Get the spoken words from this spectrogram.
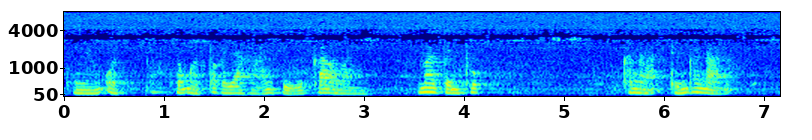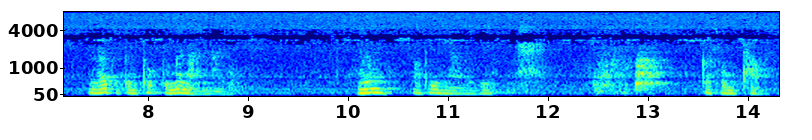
เพียงอดทรงอดพระกยาหารสี่เก้าวันไม่เป็นทุกข์ขนาดถึงขนาดแล้วจะเป็นทุกข์ถึงขนาดไหนเฮ้ยมาพี่นาเลยพี่ก็ทรงทำ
